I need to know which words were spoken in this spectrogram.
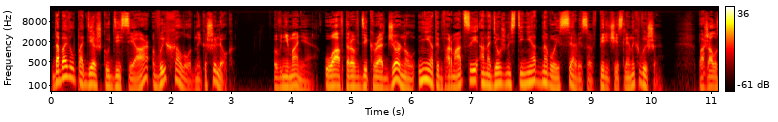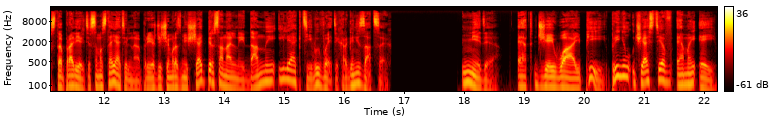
добавил поддержку DCR в их холодный кошелек. Внимание! У авторов Decred Journal нет информации о надежности ни одного из сервисов, перечисленных выше. Пожалуйста, проверьте самостоятельно, прежде чем размещать персональные данные или активы в этих организациях. Медиа. At JYP принял участие в MAA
